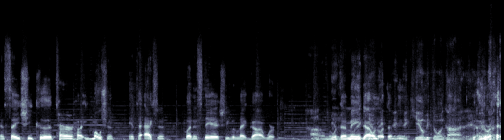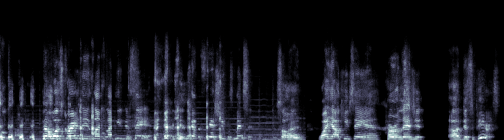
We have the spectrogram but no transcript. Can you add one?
and say she could turn her emotion into action, but instead she would let God work. Huh? I don't know what that means. Y'all don't know what that They, they means. kill me throwing God. Right. You know what's crazy is like like he just said, he never said she was missing. So why y'all keep saying her alleged uh, disappearance?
